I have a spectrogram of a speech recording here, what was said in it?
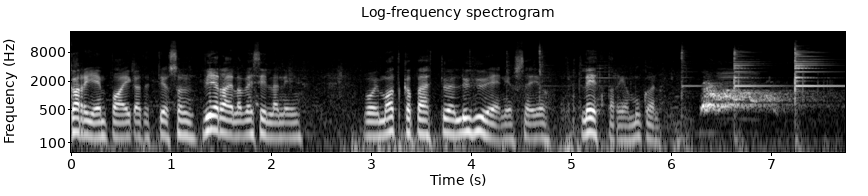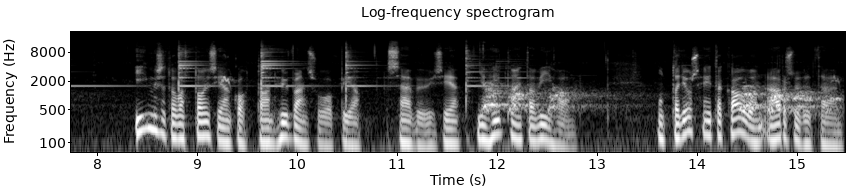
karien paikat. Että jos on vierailla vesillä, niin voi matka päättyä lyhyen, jos ei ole leettaria mukana. Ihmiset ovat toisiaan kohtaan hyvän suopia, sävyisiä ja hitaita vihaan. Mutta jos heitä kauan ärsytetään,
